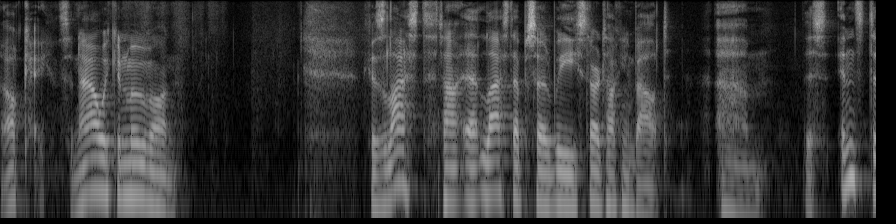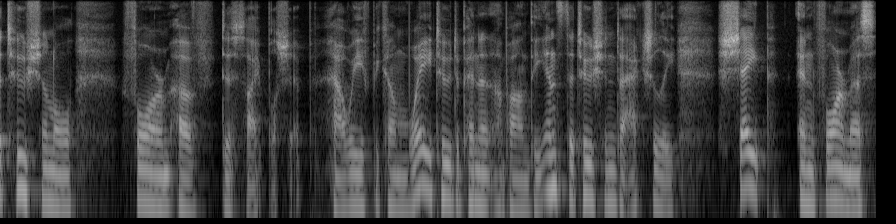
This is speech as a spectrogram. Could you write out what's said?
Okay, so now we can move on. Because last time, at last episode, we started talking about um, this institutional form of discipleship, how we've become way too dependent upon the institution to actually shape and form us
